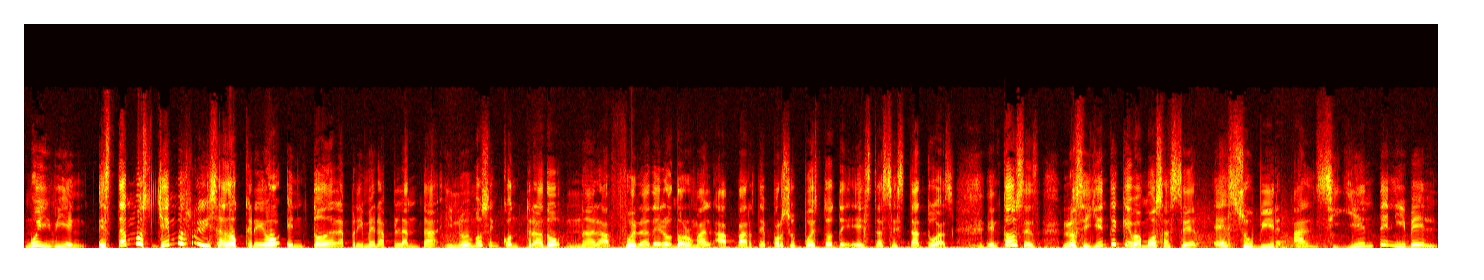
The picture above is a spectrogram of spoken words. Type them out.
Muy bien, estamos, ya hemos revisado creo en toda la primera planta y no hemos encontrado nada fuera de lo normal, aparte por supuesto de estas estatuas. Entonces, lo siguiente que vamos a hacer es subir al siguiente nivel.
